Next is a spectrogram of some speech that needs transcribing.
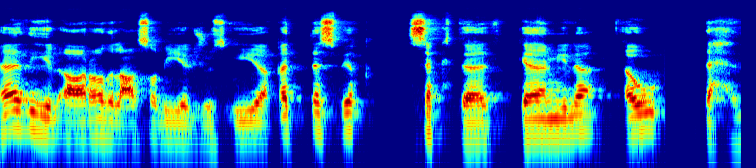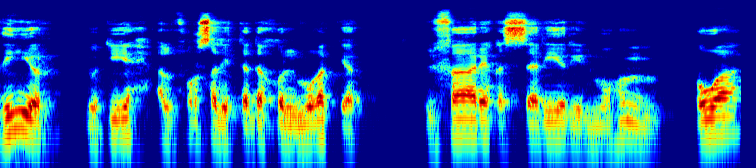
هذه الأعراض العصبية الجزئية قد تسبق سكتة كاملة أو تحذير يتيح الفرصة للتدخل المبكر. الفارق السريري المهم هو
